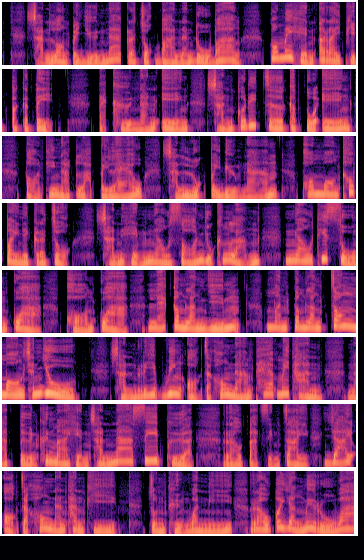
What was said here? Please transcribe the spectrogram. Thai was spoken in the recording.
ฉันลองไปยืนหน้ากระจกบานนั้นดูบ้าง ก็ไม่เห็นอะไรผิดปกติ แต่คืนนั้นเอง ฉันก็ได้เจอกับตัวเอง ตอนที่นัดหลับไปแล้ว ฉันลุกไปดื่มน้ำ พอมองเข้าไปในกระจก ฉันเห็นเงาซ้อนอยู่ข้างหลัง เงาที่สูงกว่า ผอมกว่า และกำลังยิ้ม มันกำลังจ้องมองฉันอยู่ ฉันรีบวิ่งออกจากห้องน้ำแทบไม่ทัน นัดตื่นขึ้นมาเห็นฉันหน้าซีดเผือด เราตัดสินใจย้ายออกจากห้องนั้นทันที จนถึงวันนี้เราก็ยังไม่รู้ว่า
